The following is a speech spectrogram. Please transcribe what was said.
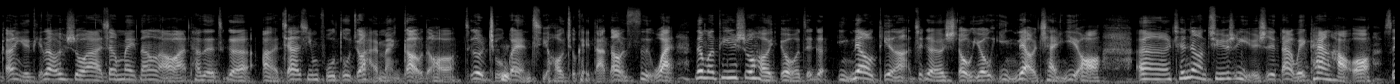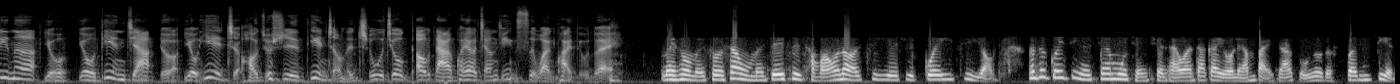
刚刚也提到说啊，像麦当劳啊，它的这个啊加薪幅度就还蛮高的哈、哦，这个主管级哈就可以达到四万。那么听说哈有这个饮料店啊，这个手游饮料产业哈、哦，嗯、呃，成长趋势也是大为看好哦。所以呢，有有店家有有业者哈，就是店长的职务就高达快要将近四万块，对不对？没错，没错，像我们这一次访问到的企业是硅记哦，那这规定呢，现在目前全台湾大概有两百家左右的分店。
